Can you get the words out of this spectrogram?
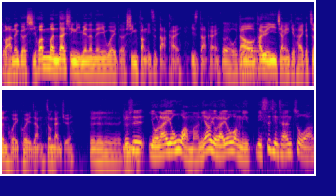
把那个喜欢闷在心里面的那一位的心房一直打开，一直打开，对，我然后他愿意讲，也给他一个正回馈，这样这种感觉对对对对，就是有来有往嘛。你要有来有往，你你事情才能做啊，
